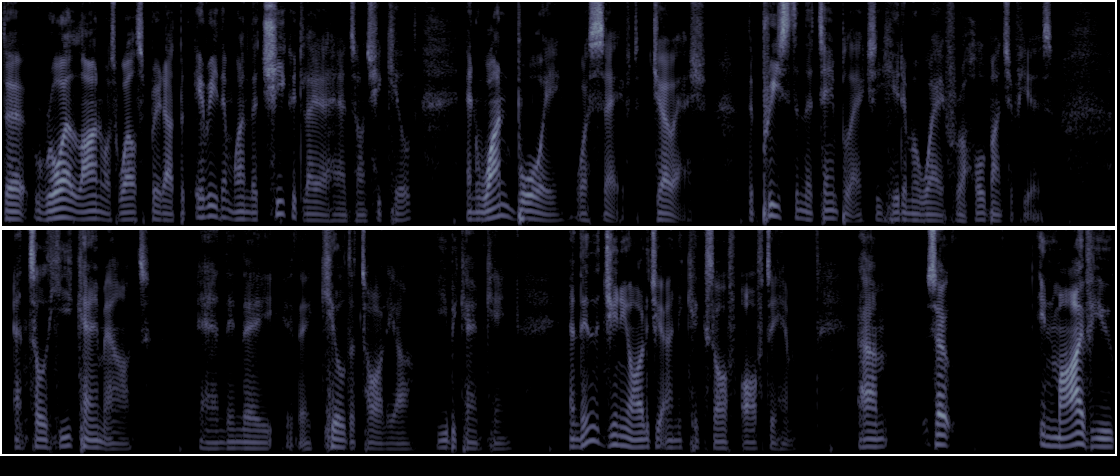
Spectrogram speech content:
the royal line was well spread out, but every one that she could lay her hands on, she killed. And one boy was saved, Joash. The priest in the temple actually hid him away for a whole bunch of years until he came out, and then they they killed Athaliah. He became king and then the genealogy only kicks off after him. Um, so, in my view,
